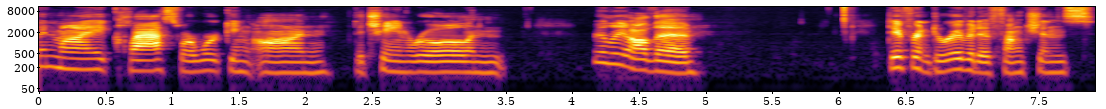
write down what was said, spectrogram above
in my class, we're working on the chain rule and really all the different derivative functions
